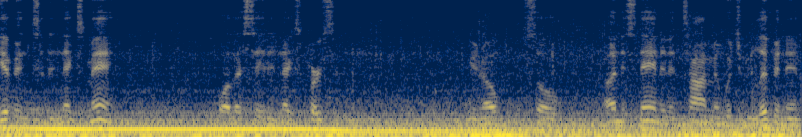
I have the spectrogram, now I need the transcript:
given to the next man, or let's say the next person. You know, so understanding the time in which we're living in,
